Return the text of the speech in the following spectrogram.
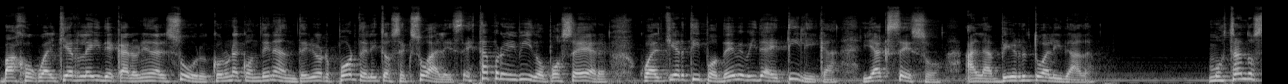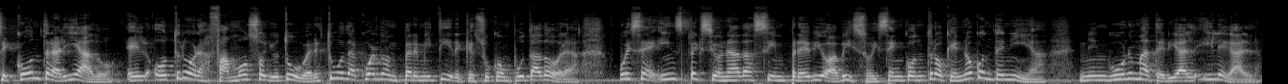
bajo cualquier ley de Carolina del Sur con una condena anterior por delitos sexuales, está prohibido poseer cualquier tipo de bebida etílica y acceso a la virtualidad. Mostrándose contrariado, el otrora famoso youtuber estuvo de acuerdo en permitir que su computadora fuese inspeccionada sin previo aviso y se encontró que no contenía ningún material ilegal.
